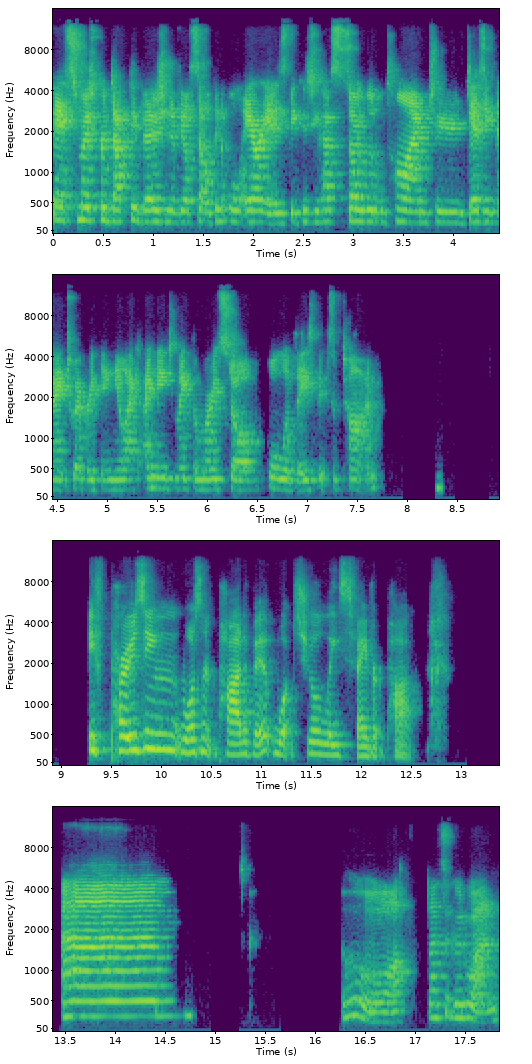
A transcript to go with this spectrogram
best, most productive version of yourself in all areas because you have so little time to designate to everything. You're like, I need to make the most of all of these bits of time. If posing wasn't part of it, what's your least favorite part? Um, oh, that's a good one.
